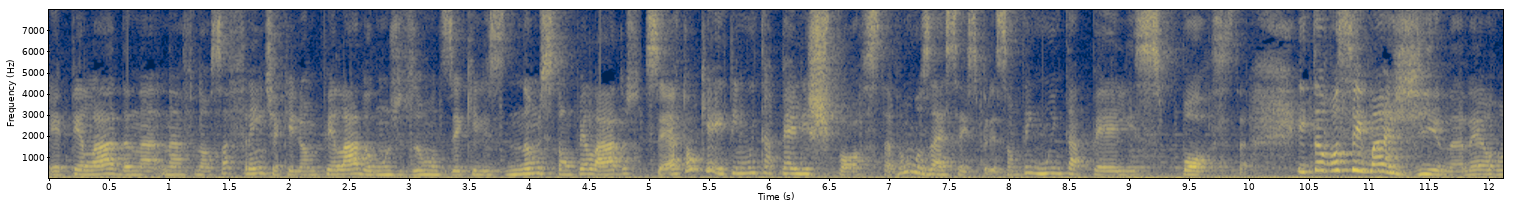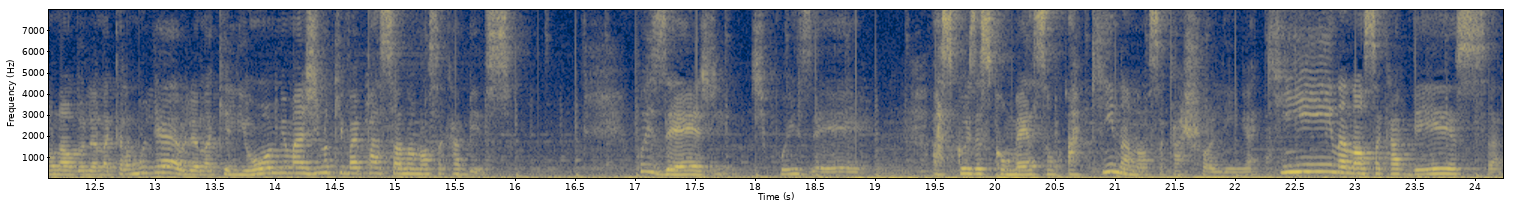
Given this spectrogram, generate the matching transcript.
é, pelada na, na, nossa frente, aquele homem pelado. Alguns vão dizer que eles não estão pelados, certo? Ok, tem muita pele exposta. Vamos usar essa expressão, tem muita pele exposta. Então você imagina, né? O Ronaldo olhando aquela mulher, olhando aquele homem, imagina o que vai passar na nossa cabeça. Pois é, gente, pois é. As coisas começam aqui na nossa cacholinha, aqui na nossa cabeça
